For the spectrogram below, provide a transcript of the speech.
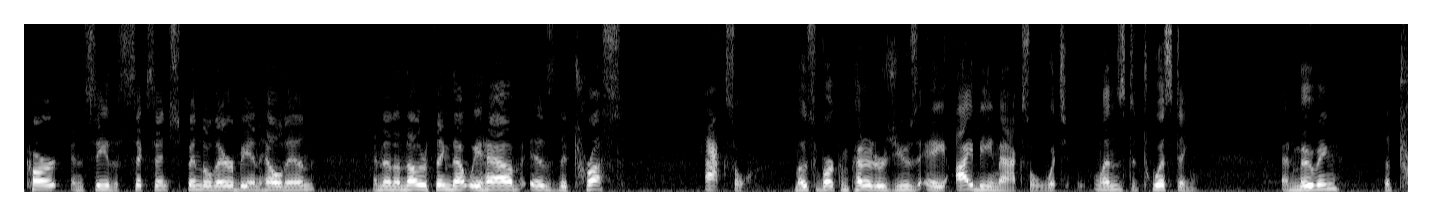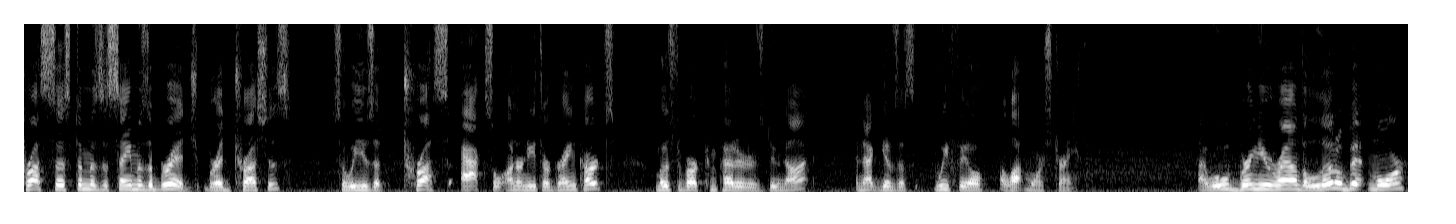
cart and see the six inch spindle there being held in. And then another thing that we have is the truss axle. Most of our competitors use a I-beam axle, which lends to twisting and moving. The truss system is the same as a bridge, bridge trusses. So we use a truss axle underneath our grain carts. Most of our competitors do not, and that gives us, we feel, a lot more strength. I will bring you around a little bit more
